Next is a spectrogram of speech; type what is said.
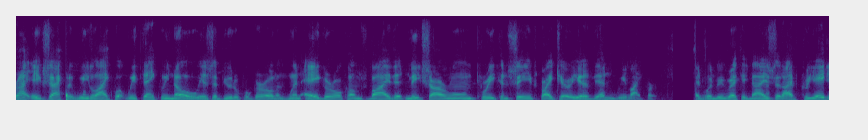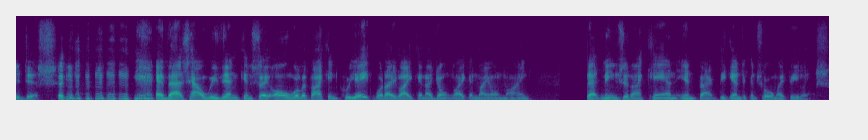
Right, exactly. We like what we think we know is a beautiful girl. And when a girl comes by that meets our own preconceived criteria, then we like her. And when we recognize that I've created this, and that's how we then can say, oh, well, if I can create what I like and I don't like in my own mind, that means that I can, in fact, begin to control my feelings.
